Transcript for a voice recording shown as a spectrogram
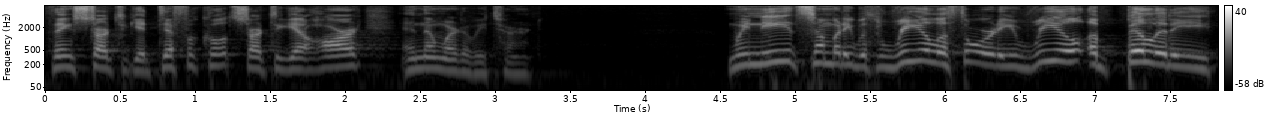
Things start to get difficult, start to get hard, and then where do we turn? We need somebody with real authority, real ability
